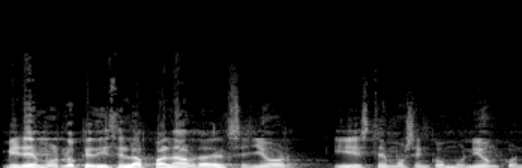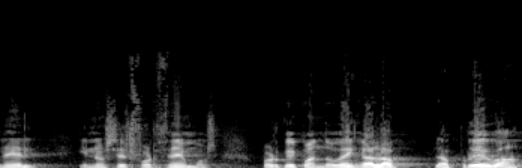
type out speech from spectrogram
Miremos lo que dice la palabra del Señor y estemos en comunión con Él y nos esforcemos, porque cuando venga la, prueba,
